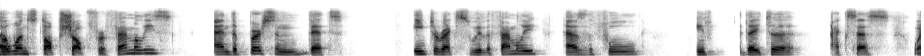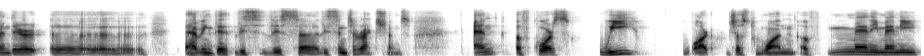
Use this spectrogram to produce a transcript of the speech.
a one-stop shop for families and the person that interacts with the family has the full data access when they're uh, having the, this this uh, these interactions. And of course we are just one of many many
